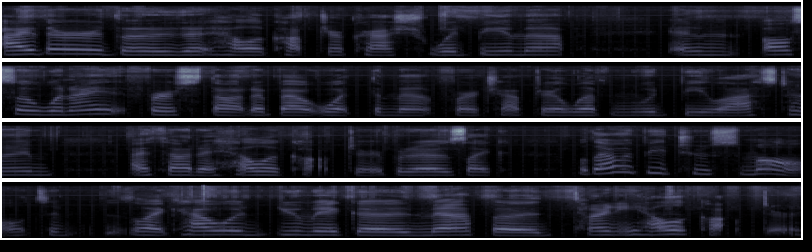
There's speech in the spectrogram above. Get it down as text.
either the, the helicopter crash would be a map, and also when I first thought about what the map for chapter 11 would be last time, I thought a helicopter, but I was like, well that would be too small to like how would you make a map a tiny helicopter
